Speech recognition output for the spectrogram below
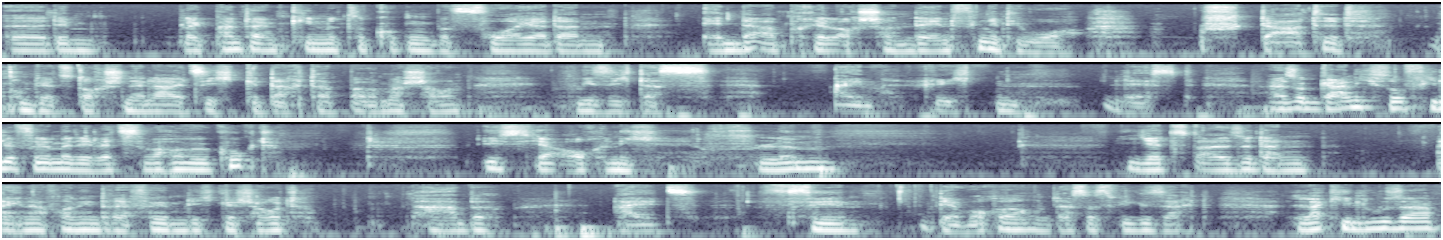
äh, den Black Panther im Kino zu gucken, bevor ja dann Ende April auch schon der Infinity War startet. Kommt jetzt doch schneller, als ich gedacht habe, aber mal schauen, wie sich das einrichten lässt. Also gar nicht so viele Filme die letzte Woche geguckt. Ist ja auch nicht schlimm. Jetzt also dann einer von den drei Filmen, die ich geschaut habe, als Film der Woche. Und das ist wie gesagt Lucky Loser,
